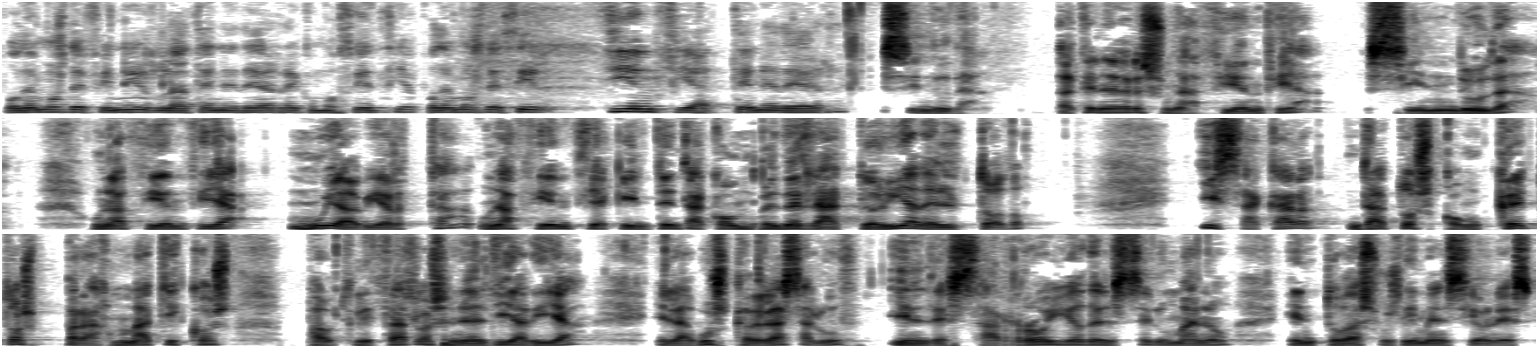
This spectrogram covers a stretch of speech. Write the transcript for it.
¿Podemos definir la TNDR como ciencia? ¿Podemos decir ciencia TNDR? Sin duda. La TNDR es una ciencia, sin duda, una ciencia muy abierta, una ciencia que intenta comprender la teoría del todo y sacar datos concretos, pragmáticos, para utilizarlos en el día a día, en la búsqueda de la salud y en el desarrollo del ser humano en todas sus dimensiones.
